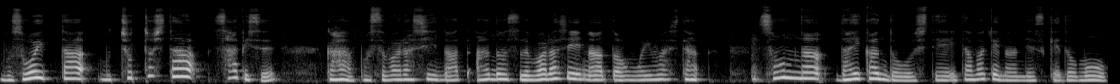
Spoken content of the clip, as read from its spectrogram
もうそういったもうちょっとしたサービスがもう素晴らしいなあの素晴らしいなと思いました。そんな大感動をしていたわけなんですけども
